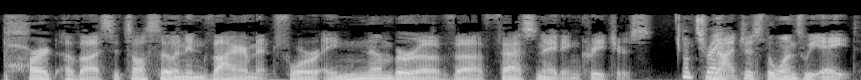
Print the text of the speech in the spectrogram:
part of us; it's also an environment for a number of uh, fascinating creatures. That's right. Not just the ones we ate.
